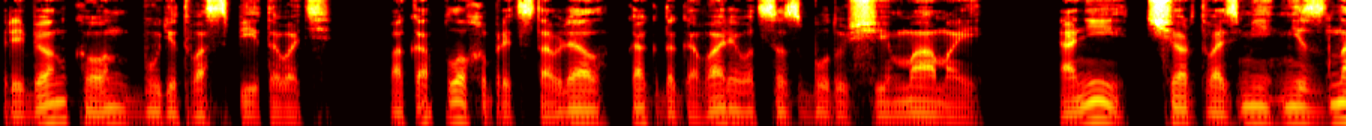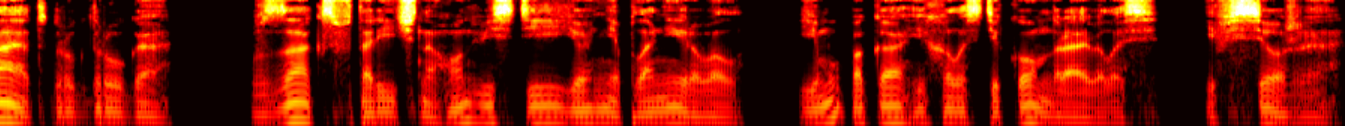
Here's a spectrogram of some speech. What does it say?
Ребенка он будет воспитывать. Пока плохо представлял, как договариваться с будущей мамой. Они, черт возьми, не знают друг друга. В ЗАГС вторично он вести ее не планировал. Ему пока и холостяком нравилось. И все же,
